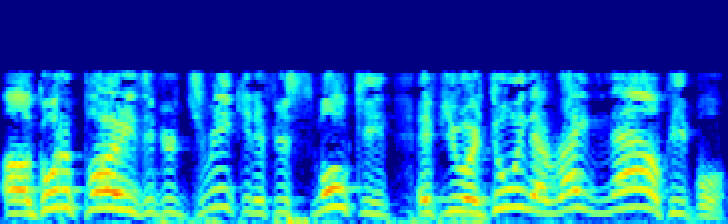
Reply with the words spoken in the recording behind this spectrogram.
uh, go to parties, if you're drinking, if you're smoking, if you are doing that right now, people,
